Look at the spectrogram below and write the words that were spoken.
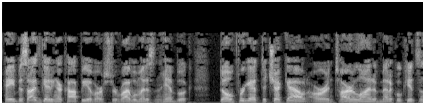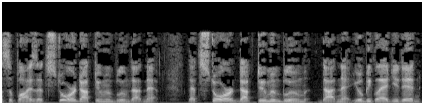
Hey, besides getting a copy of our survival medicine handbook, don't forget to check out our entire line of medical kits and supplies at store.doomandbloom.net. That's store.doomandbloom.net. You'll be glad you did.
